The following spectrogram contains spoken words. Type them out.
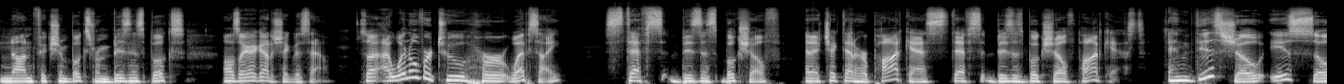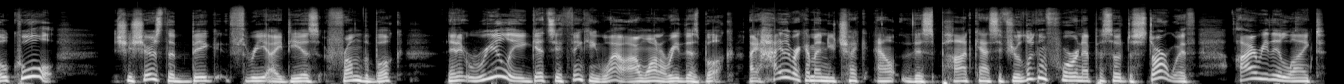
nonfiction books, from business books, I was like, I got to check this out. So I went over to her website, Steph's Business Bookshelf, and I checked out her podcast, Steph's Business Bookshelf Podcast. And this show is so cool. She shares the big three ideas from the book, and it really gets you thinking, wow, I want to read this book. I highly recommend you check out this podcast. If you're looking for an episode to start with, I really liked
